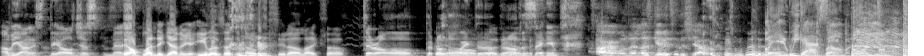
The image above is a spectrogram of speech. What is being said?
I'll be honest. They all just mesh. They all blend together. Yeah, Elas doesn't know this, you know, like so. They're all they're They all all like the, they're all the same. All right, well then let's get into the show. Oh yeah, we got some for you.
